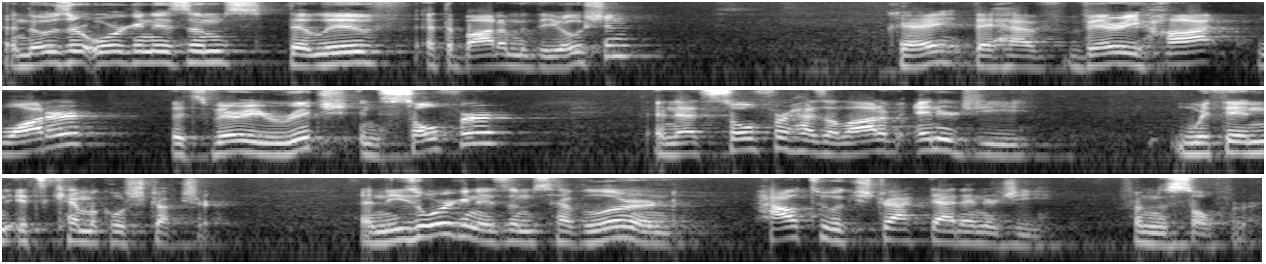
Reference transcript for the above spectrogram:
And those are organisms that live at the bottom of the ocean. Okay, they have very hot water that's very rich in sulfur, and that sulfur has a lot of energy within its chemical structure. And these organisms have learned how to extract that energy from the sulfur.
